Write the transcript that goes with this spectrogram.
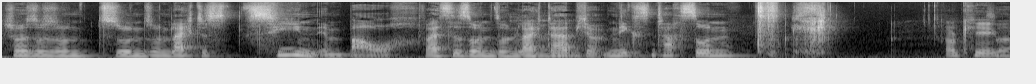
so, so, so, ein, so, ein, so ein leichtes Ziehen im Bauch. Weißt du, so ein, so ein leicht, da habe ich am nächsten Tag so ein. Okay. So.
